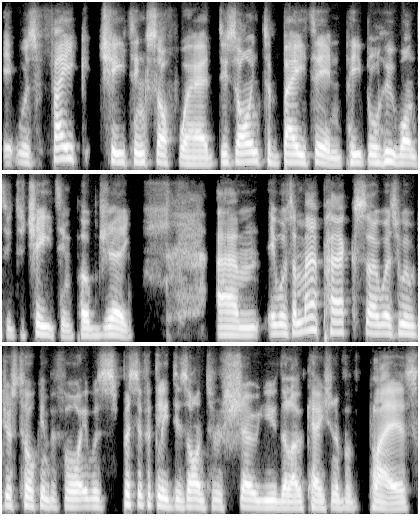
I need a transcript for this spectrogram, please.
it was fake cheating software designed to bait in people who wanted to cheat in PUBG. Um, it was a map hack, so as we were just talking before, it was specifically designed to show you the location of players.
